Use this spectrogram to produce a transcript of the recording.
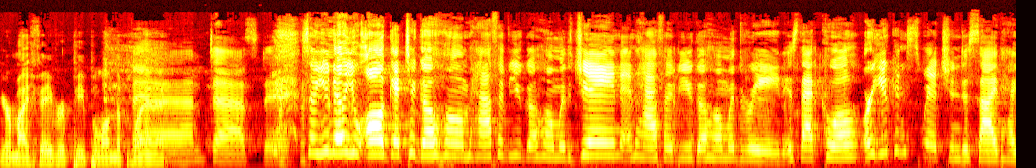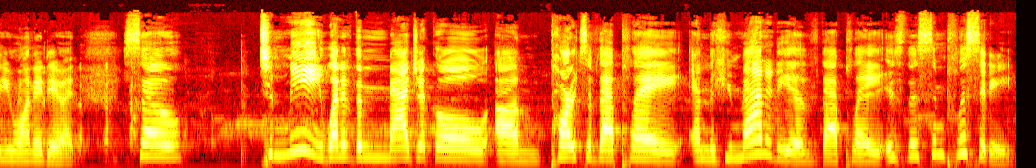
You're my favorite people on the planet. Fantastic. So you know you all get to go home. Half of you go home with Jane, and half of you go home with Reed. Is that cool? Or you can switch and decide how you want to do it. So, to me, one of the magical um, parts of that play and the humanity of that play is the simplicity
